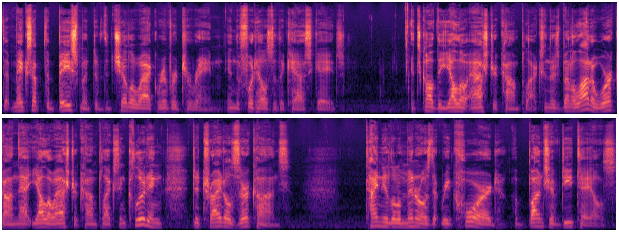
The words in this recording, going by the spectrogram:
that makes up the basement of the Chilliwack River terrane in the foothills of the Cascades. It's called the Yellow Aster Complex, and there's been a lot of work on that Yellow Aster Complex, including detrital zircons, tiny little minerals that record a bunch of details.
